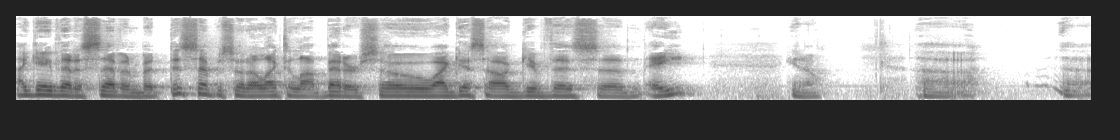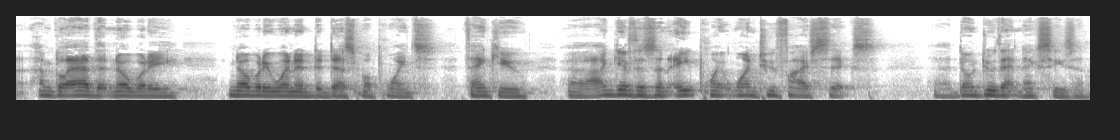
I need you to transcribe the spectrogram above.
I gave that a seven, but this episode I liked a lot better. So I guess I'll give this an eight. You know, uh, uh, I'm glad that nobody nobody went into decimal points. Thank you. I give this an eight point one two five six. don't do that next season.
